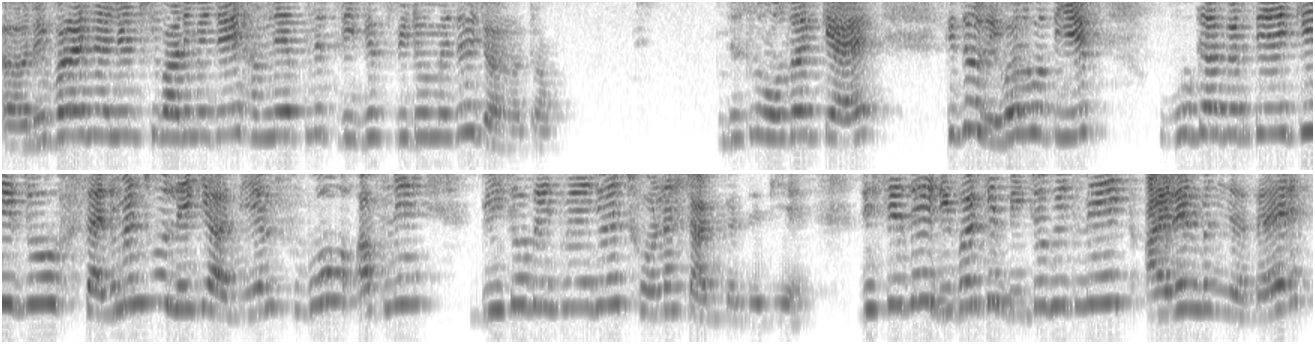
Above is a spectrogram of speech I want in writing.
रिवर एंड आइलैंड्स के बारे में जो है, हमने अपने प्रीवियस वीडियो में जो है, जाना था। जिसमें होता क्या है कि जो रिवर होती है वो क्या करती है कि जो सेडिमेंट्स वो लेके आती है, वो अपने बीचों बीच में जो है छोड़ना स्टार्ट कर देती है। जिससे जो रिवर के बीचों बीच में एक आइलैंड बन जाता है,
